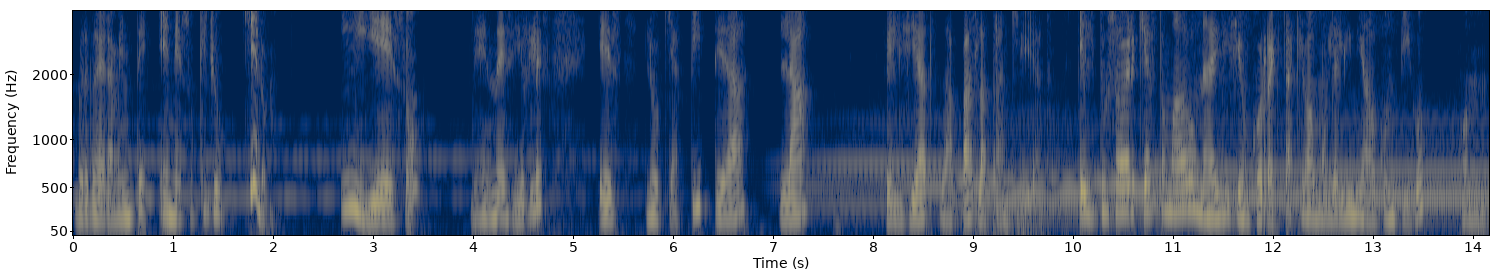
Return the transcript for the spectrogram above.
verdaderamente en eso que yo quiero. Y eso, déjenme decirles, es lo que a ti te da la felicidad, la paz, la tranquilidad el tú saber que has tomado una decisión correcta que va muy alineado contigo, con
